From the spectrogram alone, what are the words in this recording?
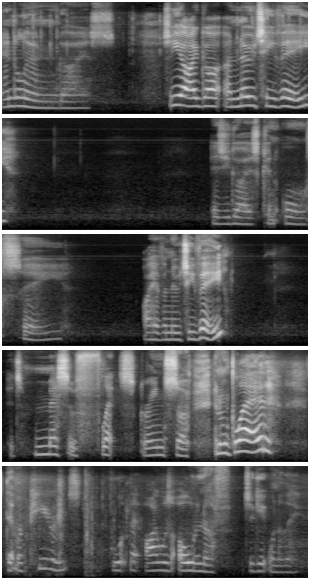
and learn guys. So yeah I got a new TV as you guys can all see I have a new TV it's a massive flat screen so and I'm glad that my parents thought that I was old enough to get one of these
